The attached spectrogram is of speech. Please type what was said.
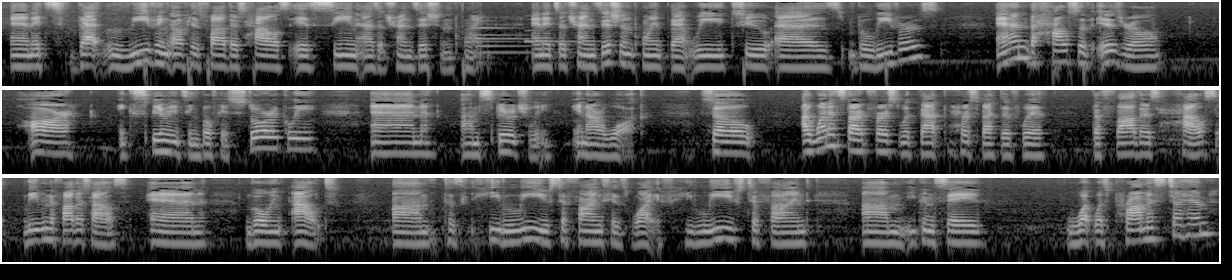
And it's that leaving of his father's house is seen as a transition point. And it's a transition point that we too, as believers and the house of Israel, are experiencing both historically and um, spiritually in our walk. So I want to start first with that perspective with the father's house, leaving the father's house and going out. Because um, he leaves to find his wife. He leaves to find, um, you can say, what was promised to him.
